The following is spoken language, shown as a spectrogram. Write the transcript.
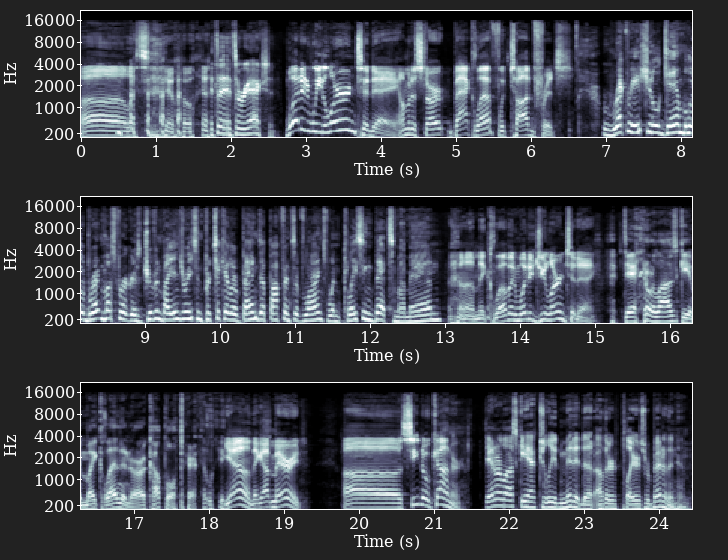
Uh, let's. it's a it's a reaction. What did we learn today? I'm going to start back left with Todd Fritz. Recreational gambler Brent Musburger is driven by injuries, in particular banged up offensive lines when placing bets, my man. Uh, McLovin, what did you learn today? Dan Orlovsky and Mike Lennon are a couple, apparently. Yeah, they got married. Uh, Seton O'Connor. Dan Orlovsky actually admitted that other players were better than him.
